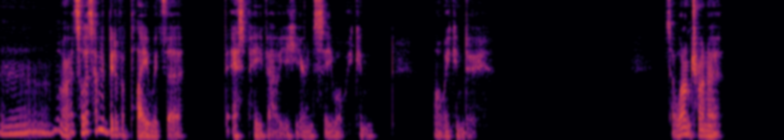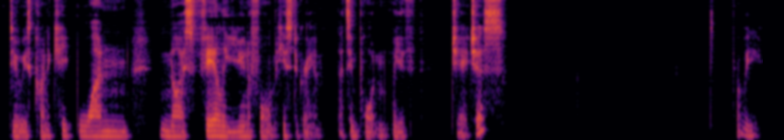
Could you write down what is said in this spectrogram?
Um, all right, so let's have a bit of a play with the, the SP value here and see what we can what we can do. So what I'm trying to do is kind of keep one nice, fairly uniform histogram. That's important with GHS. Probably,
